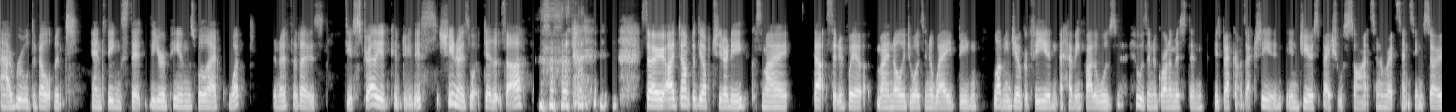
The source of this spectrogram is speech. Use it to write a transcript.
uh, rural development, and things that the Europeans were like, What on earth are those? the Australian can do this. She knows what deserts are. so I jumped at the opportunity because my that's sort of where my knowledge was in a way, being loving geography and having father was who was an agronomist and his background was actually in, in geospatial science and remote sensing. So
